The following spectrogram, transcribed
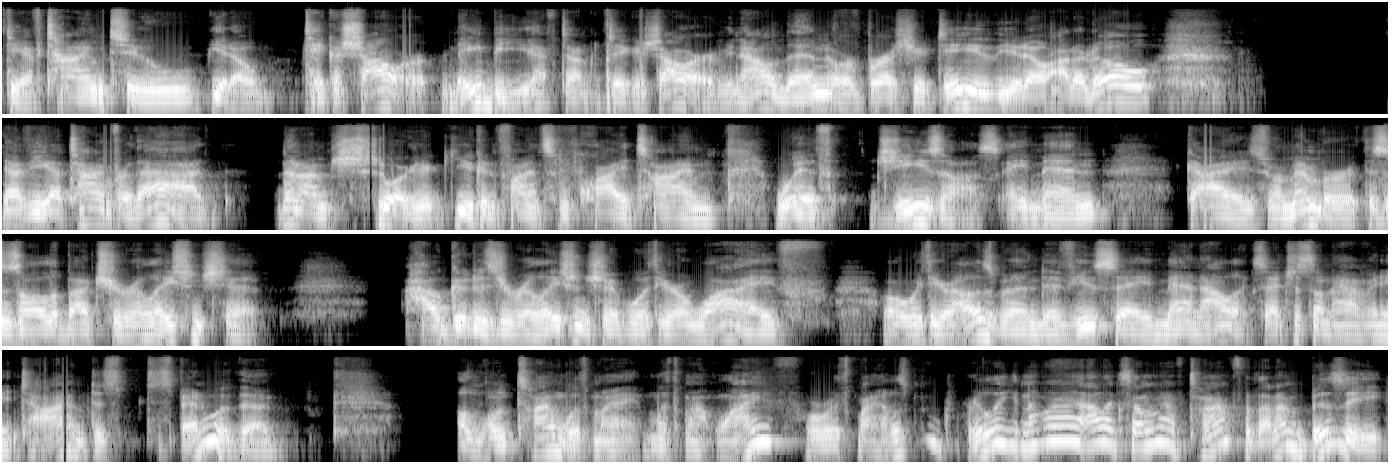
do you have time to, you know, take a shower? Maybe you have time to take a shower every now and then or brush your teeth. You know, I don't know. Now, if you got time for that, then I'm sure you can find some quiet time with Jesus. Amen. Guys, remember, this is all about your relationship. How good is your relationship with your wife or with your husband if you say, man, Alex, I just don't have any time to, to spend with them? Alone time with my with my wife or with my husband? Really? You know, Alex, I don't have time for that. I'm busy.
